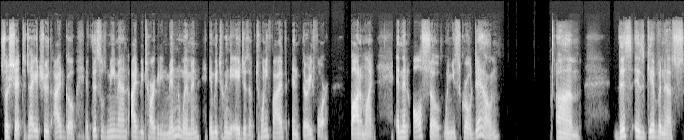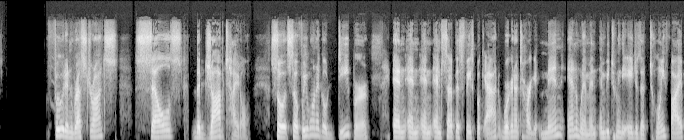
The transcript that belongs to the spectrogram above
So shit to tell you the truth i'd go if this was me man i'd be targeting men and women in between the ages of 25 and 34 bottom line. And then also when you scroll down um this is giving us food and restaurants sells the job title. So so if we want to go deeper and and and and set up this Facebook ad, we're going to target men and women in between the ages of 25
